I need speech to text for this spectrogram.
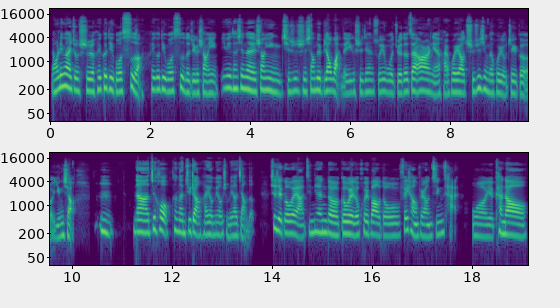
然后另外就是《黑客帝国四》啊，《黑客帝国四》的这个上映，因为它现在上映其实是相对比较晚的一个时间，所以我觉得在二二年还会要持续性的会有这个影响。嗯，那最后看看局长还有没有什么要讲的。谢谢各位啊，今天的各位的汇报都非常非常精彩。我也看到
